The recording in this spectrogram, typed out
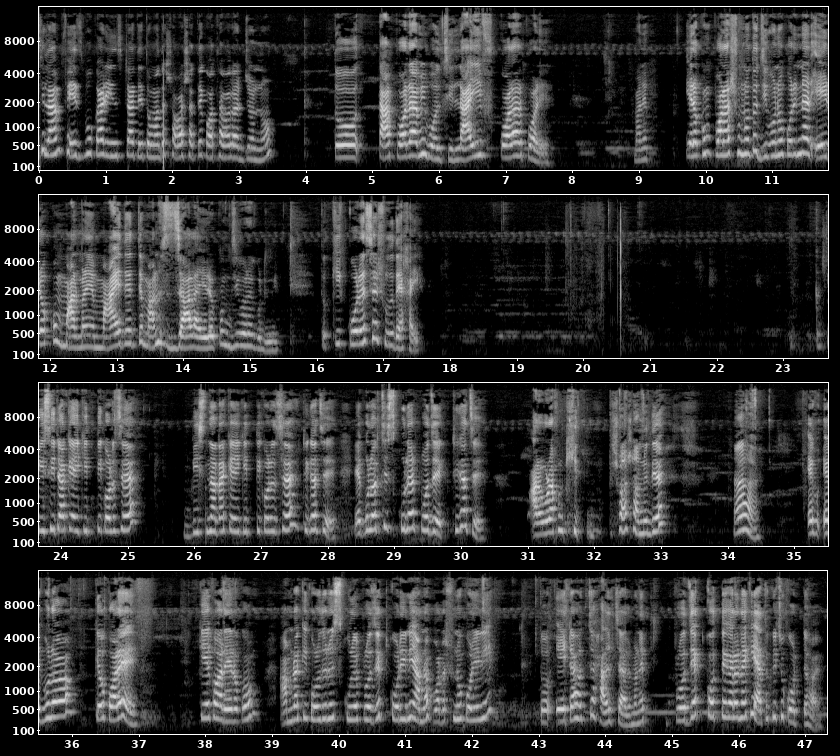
বসেছিলাম ফেসবুক আর ইনস্টাতে তোমাদের সবার সাথে কথা বলার জন্য। তো তারপরে আমি বলছি লাইভ করার পরে মানে এরকম পড়াশুনো তো জীবনও করিনি আর এইরকম মানে মায়েদের যে মানুষ জ্বালা এরকম জীবনে করিনি। তো কি করেছে শুধু দেখাই। পিসিটাকে এই কীর্তি করেছে। বিছনাটাকে এই কীর্তি করেছে, ঠিক আছে? এগুলো হচ্ছে স্কুলের প্রজেক্ট ঠিক আছে? আর ওরা এখন খি- সব সামনে দিয়ে হ্যাঁ? এগ- এগুলো কেউ করে? কে করে এরকম? আমরা কি কোনো কোনোদিনও স্কুলে প্রজেক্ট করিনি, আমরা পড়াশুনো করিনি? তো এটা হচ্ছে হালচাল মানে প্রজেক্ট করতে গেলে নাকি এত কিছু করতে হয়।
